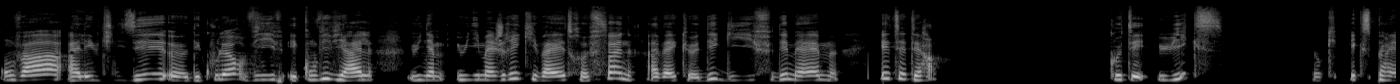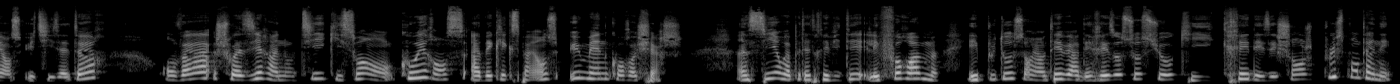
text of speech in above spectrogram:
on va aller utiliser euh, des couleurs vives et conviviales, une, une, imagerie qui va être fun avec euh, des gifs, des mèmes, etc. Côté UX, donc expérience utilisateur, on va choisir un outil qui soit en cohérence avec l'expérience humaine qu'on recherche. Ainsi, on va peut-être éviter les forums et plutôt s'orienter vers des réseaux sociaux qui créent des échanges plus spontanés.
